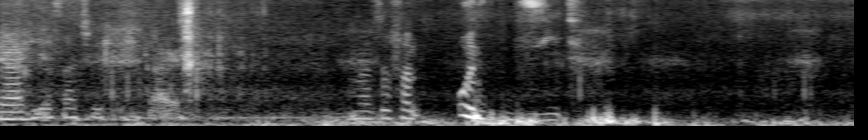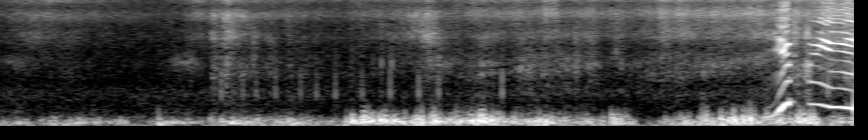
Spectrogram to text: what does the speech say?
Ja, hier ist natürlich geil. Wenn man so von unten sieht. Yippie!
